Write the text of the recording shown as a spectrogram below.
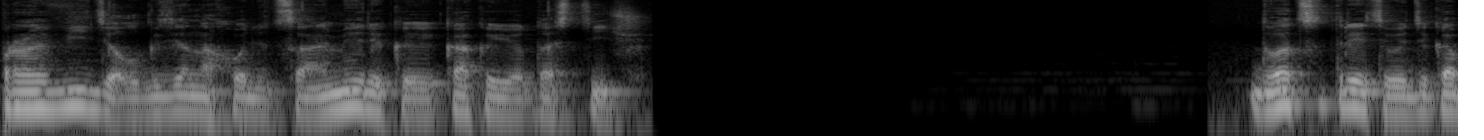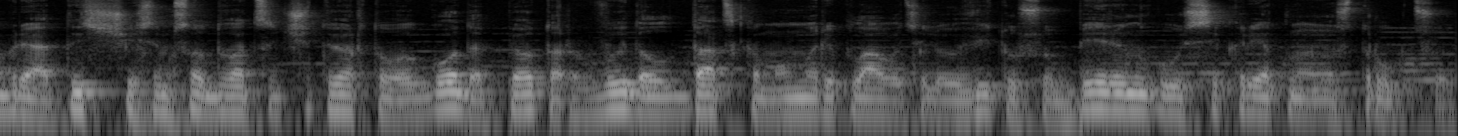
провидел, где находится Америка и как ее достичь. 23 декабря 1724 года Петр выдал датскому мореплавателю Витусу Берингу секретную инструкцию.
